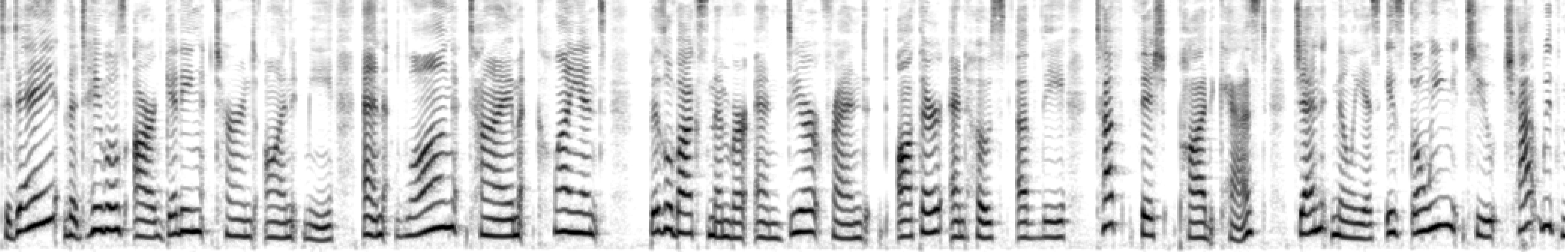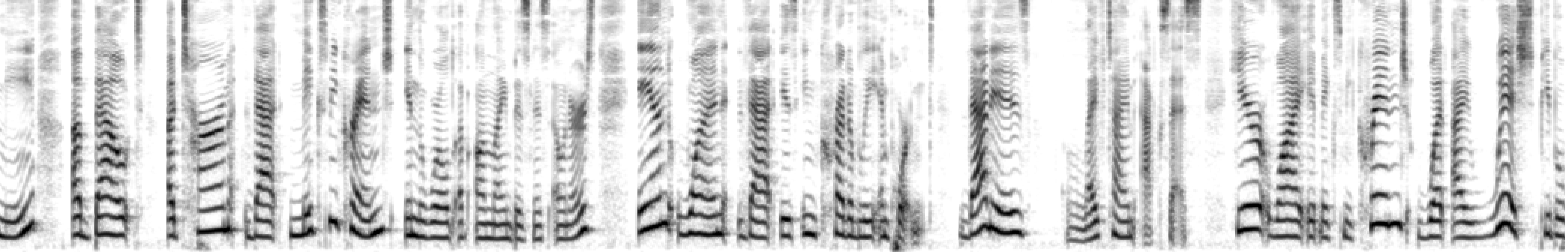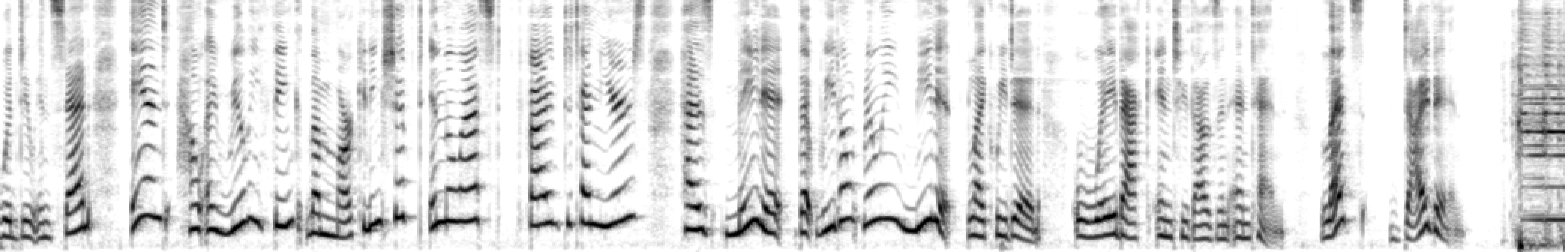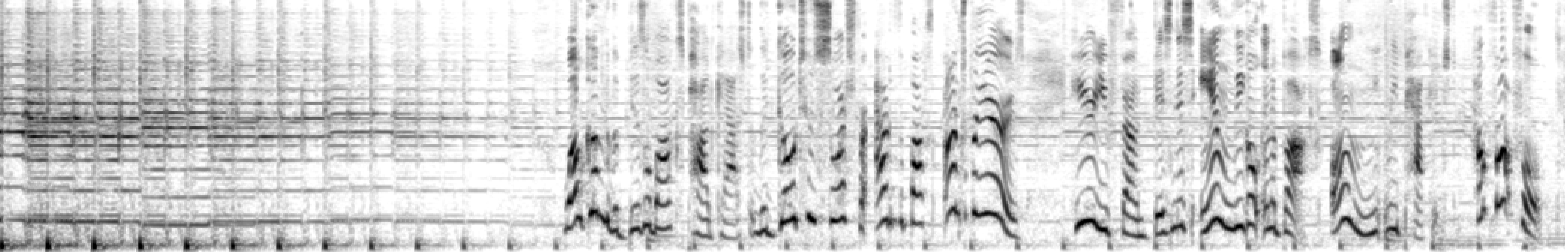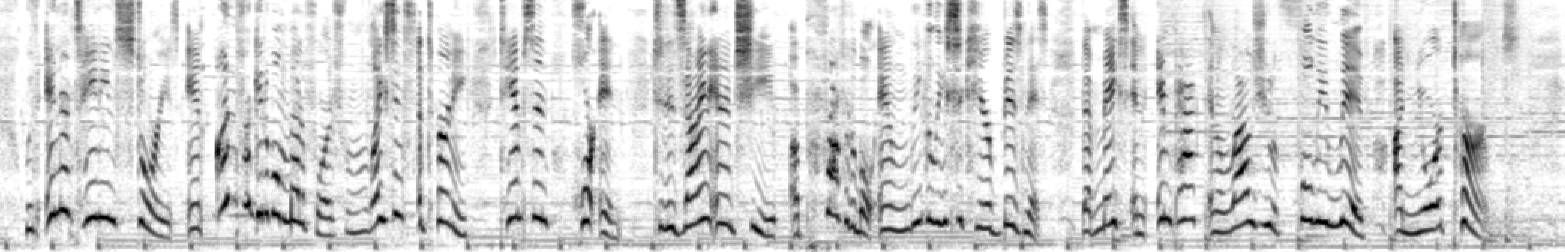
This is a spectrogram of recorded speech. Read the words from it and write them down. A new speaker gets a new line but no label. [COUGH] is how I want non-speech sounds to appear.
Today, the tables are getting turned on me and longtime client, Bizlebox member, and dear friend, author, and host of the Tough Fish podcast, Jen Milius, is going to chat with me about a term that makes me cringe in the world of online business owners and one that is incredibly important. That is lifetime access. Hear why it makes me cringe, what I wish people would do instead, and how I really think the marketing shift in the last five to 10 years has made it that we don't really need it like we did way back in 2010. Let's dive in.
Welcome to the Bizlebox Podcast, the go to source for out of the box entrepreneurs. Here you found business and legal in a box, all neatly packaged. How thoughtful! With entertaining stories and unforgettable metaphors from licensed attorney Tamsin Horton to design and achieve a profitable and legally secure business that makes an impact and allows you to fully live on your terms.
